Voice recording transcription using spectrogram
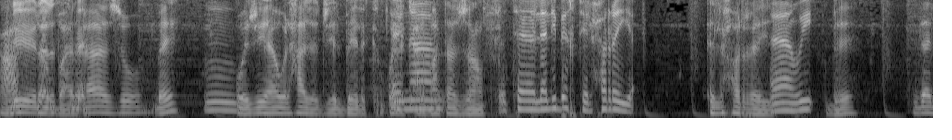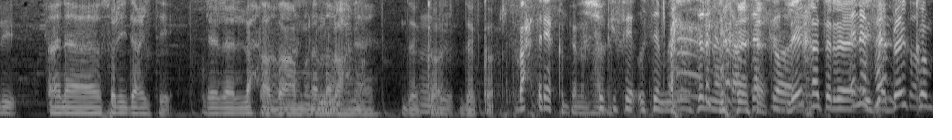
ليلة عصا للصباح. و barrage و-. ويجي أول حاجة تجي لبالك. نقول لك أنا- 14 جانفي. la liberté الحرية. الحرية. آه oui. باهي دالي أنا solidarité اللحمة. تضامن واللحمة. d'accord مم. d'accord صباح طريق أنا شو كيف؟ أسامة غزرنا نتاع d'accord. ليه خاطر أنا اجاباتكم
